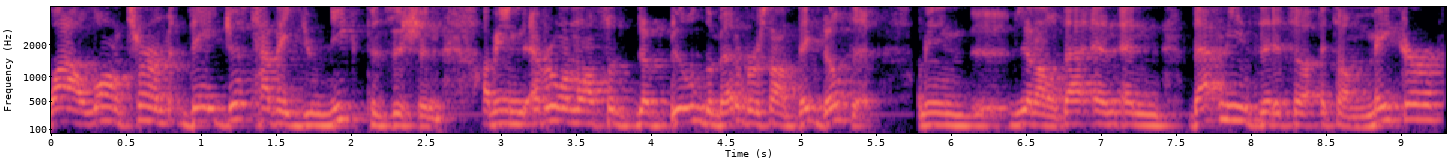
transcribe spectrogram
wow, long-term, they just have a unique position. I mean, everyone wants to build the metaverse now. They built it. I mean, you know that, and and that means that it's a it's a maker.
